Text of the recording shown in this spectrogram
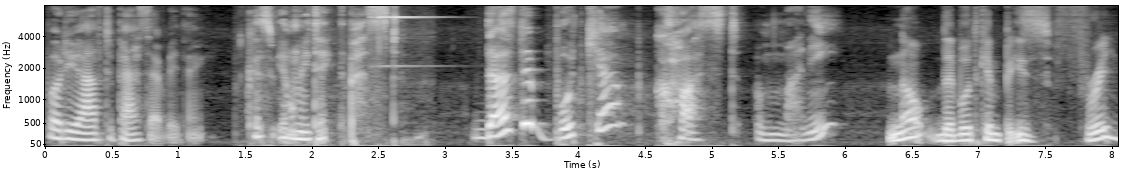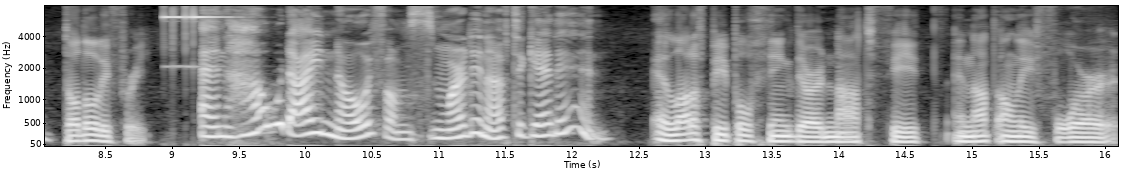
but you have to pass everything because we only take the best. Does the bootcamp cost money? No, the bootcamp is free, totally free. And how would I know if I'm smart enough to get in? a lot of people think they're not fit and not only for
